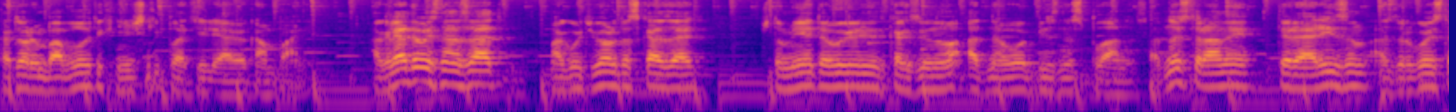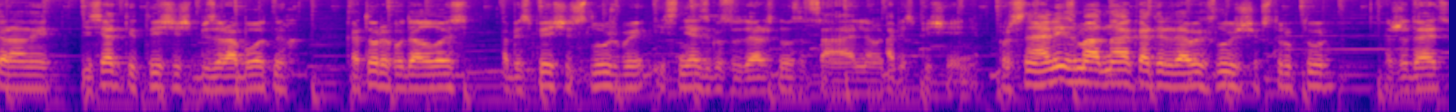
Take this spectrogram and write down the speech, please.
которым бабло технически платили авиакомпании. Оглядываясь назад, могу твердо сказать, что мне это выглядит как звено одного бизнес-плана. С одной стороны терроризм, а с другой стороны десятки тысяч безработных, которых удалось обеспечить службы и снять с государственного социального обеспечения. Профессионализма, однако, от рядовых служащих структур ожидать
